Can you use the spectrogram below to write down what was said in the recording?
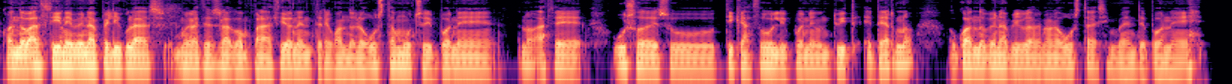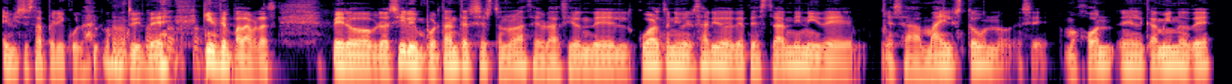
Cuando, va al cine y ve una película es muy graciosa la comparación entre cuando le gusta mucho y pone, ¿no? Hace uso de su tic azul y pone un tweet eterno, o cuando ve una película que no le gusta y simplemente pone, he visto esta película, ¿no? Un tweet de 15 palabras. Pero, pero sí, lo importante es esto, ¿no? La celebración del cuarto aniversario de Death Stranding y de esa milestone, ¿no? Ese mojón en el camino de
